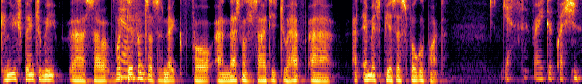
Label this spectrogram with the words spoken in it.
can you explain to me, uh, Sarah, what Yeah. difference does it make for a national society to have uh, an MHPSS focal point? Yes, very good question.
